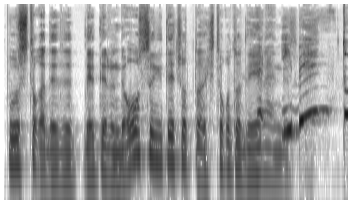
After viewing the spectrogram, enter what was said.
ブースとか出て出てるんで、多すぎてちょっと一言で言えないんですイベント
